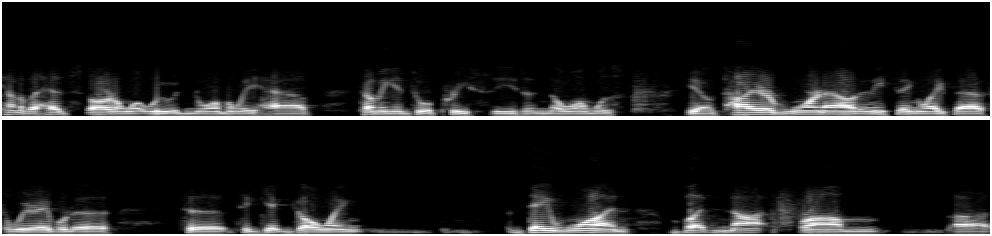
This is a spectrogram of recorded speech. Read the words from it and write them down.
kind of a head start on what we would normally have coming into a preseason. No one was you know, tired, worn out, anything like that. So we were able to to to get going day one, but not from uh,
